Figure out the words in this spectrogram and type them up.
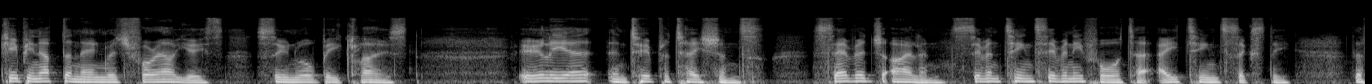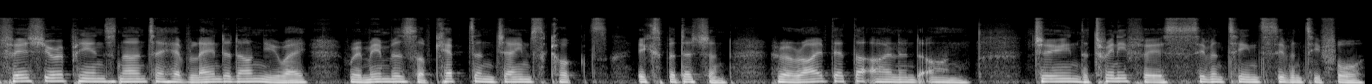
keeping up the language for our youth, soon will be closed. Earlier interpretations Savage Island, 1774 to 1860 the first Europeans known to have landed on Niue were members of Captain James Cook's expedition, who arrived at the island on June the 21st, 1774,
